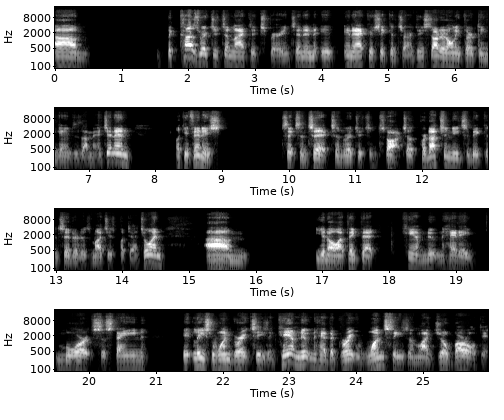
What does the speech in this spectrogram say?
Um, because Richardson lacked experience and in, in, inaccuracy concerns, he started only 13 games, as I mentioned, and look, he finished six and six in Richardson start. So production needs to be considered as much as potential. And um, you know, I think that Cam Newton had a more sustained, at least one great season. Cam Newton had the great one season like Joe Burrow did.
